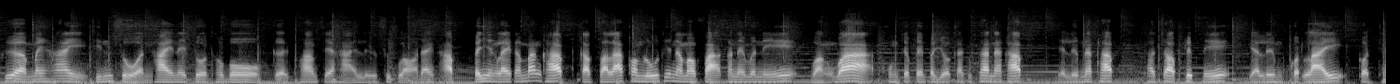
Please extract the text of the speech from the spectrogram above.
เพื่อไม่ให้ชิ้นส่วนภายในตัวเทอร์โบ เกิดความเสียหายหรือสึกหรอได้ครับ เป็นอย่างไรกันบ้างครับ กับสาระความรู้ที่นำมาฝากกันในวันนี้ หวังว่าคงจะเป็นประโยชน์กับทุกท่านนะครับ อย่าลืมนะครับ ถ้าชอบคลิปนี้อย่าลืมกดไลค์กดแช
